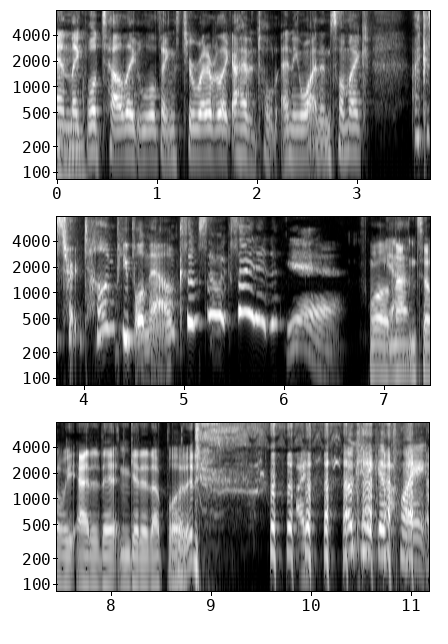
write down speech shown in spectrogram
and like mm-hmm. we'll tell like little things to or whatever. Like I haven't told anyone, and so I'm like, I can start telling people now because I'm so excited. Yeah. Well, Yeah. not until we edit it and get it uploaded. I, Okay, good point.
